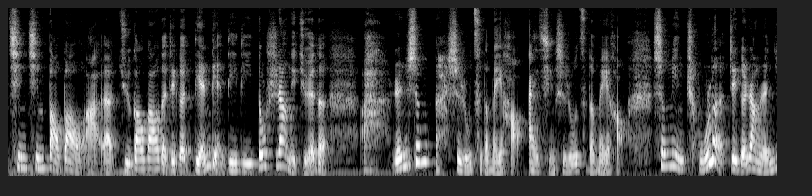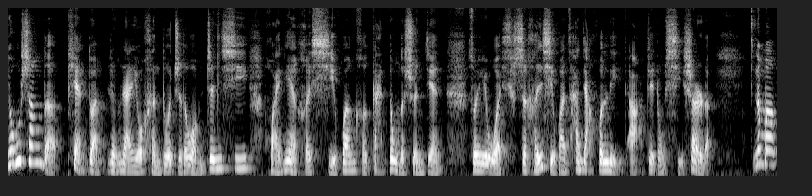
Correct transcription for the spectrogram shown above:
亲亲抱抱啊，呃，举高高的这个点点滴滴，都是让你觉得。啊，人生啊是如此的美好，爱情是如此的美好，生命除了这个让人忧伤的片段，仍然有很多值得我们珍惜、怀念和喜欢和感动的瞬间。所以我是很喜欢参加婚礼啊这种喜事儿的。那么。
